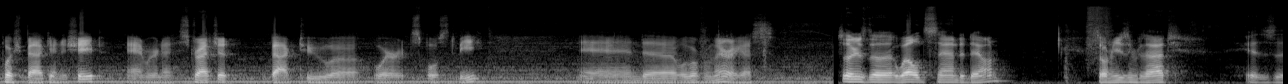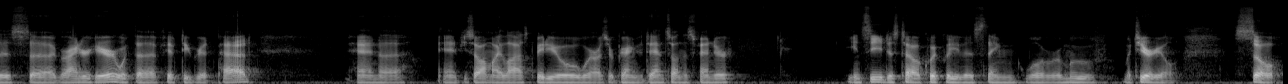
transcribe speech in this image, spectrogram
pushed back into shape and we're gonna stretch it back to uh, where it's supposed to be and uh, we'll go from there I guess. So there's the weld sanded down. So I'm using for that is this uh, grinder here with a 50 grit pad and uh, and if you saw my last video where I was repairing the dents on this fender you can see just how quickly this thing will remove material so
